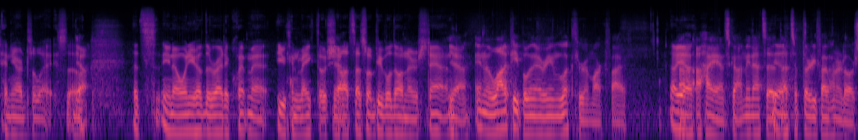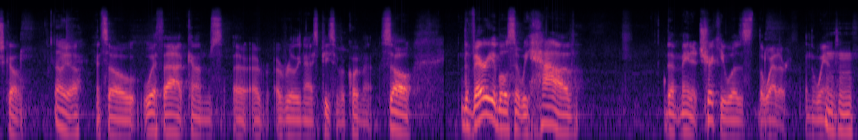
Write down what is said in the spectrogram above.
ten yards away. So Yeah. that's you know when you have the right equipment, you can make those Yeah. shots. That's what people don't understand. Yeah, and a lot of people never even look through a Mark Five. Oh yeah. a, high end scope. I mean, that's a Yeah. that's a thirty five hundred dollar scope, oh yeah. and so with that comes a, a, a really nice piece of equipment. So the variables that we have that made it tricky was the weather and the wind. Mm-hmm.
